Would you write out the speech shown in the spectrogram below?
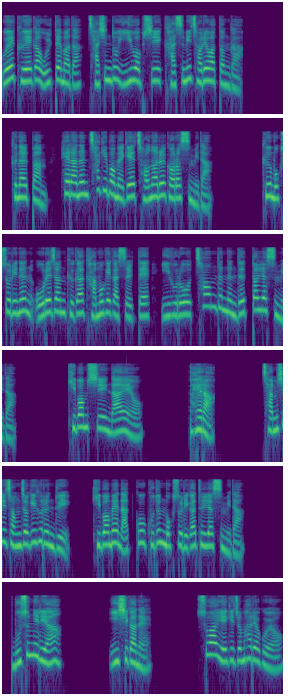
왜 그 애가 울 때마다 자신도 이유 없이 가슴이 저려왔던가? 그날 밤 헤라는 차기범에게 전화를 걸었습니다. 그 목소리는 오래전 그가 감옥에 갔을 때 이후로 처음 듣는 듯 떨렸습니다. 기범 씨 나예요. 헤라. 잠시 정적이 흐른 뒤 기범의 낮고 굳은 목소리가 들렸습니다. 무슨 일이야? 이 시간에. 수아 얘기 좀 하려고요.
